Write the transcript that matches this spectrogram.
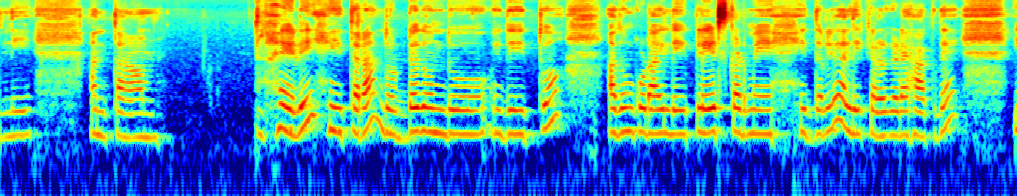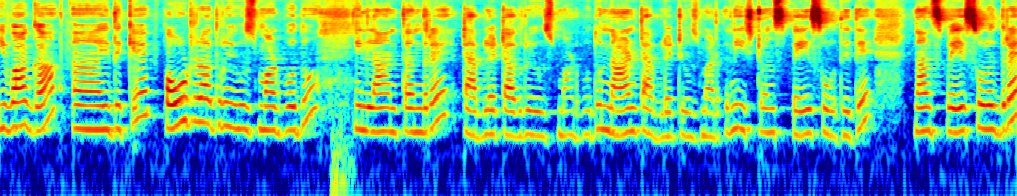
ಇಲ್ಲಿ ಅಂತ. ಹೇಳಿ, ಈ ಥರ ದೊಡ್ಡದೊಂದು ಇದು ಇತ್ತು. ಅದನ್ನು ಕೂಡ ಇಲ್ಲಿ ಪ್ಲೇಟ್ಸ್ ಕಡಿಮೆ ಇದ್ದಲ್ಲಿ ಅಲ್ಲಿ ಕೆಳಗಡೆ ಹಾಕಿದೆ. ಇವಾಗ ಇದಕ್ಕೆ ಪೌಡ್ರ್ ಆದರೂ ಯೂಸ್ ಮಾಡ್ಬೋದು, ಇಲ್ಲ ಅಂತಂದರೆ ಟ್ಯಾಬ್ಲೆಟ್ ಆದರೂ ಯೂಸ್ ಮಾಡ್ಬೋದು. ನಾನು ಟ್ಯಾಬ್ಲೆಟ್ ಯೂಸ್ ಮಾಡ್ತೀನಿ. ಇಷ್ಟೊಂದು ಸ್ಪೇಸ್ ಉಳಿದಿದೆ. ನಾನು ಸ್ಪೇಸ್ ಉಳಿದ್ರೆ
